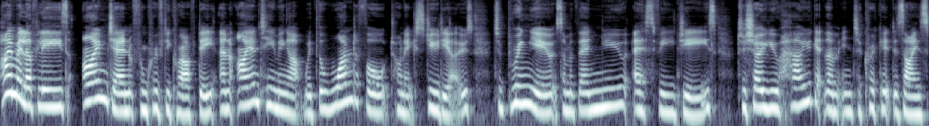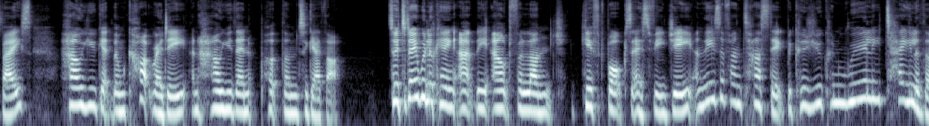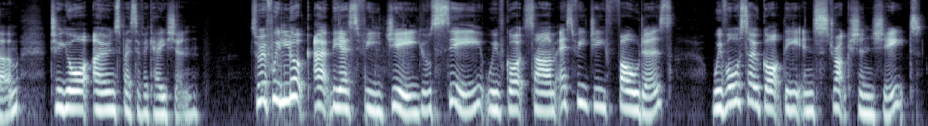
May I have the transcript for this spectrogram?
Hi my lovelies, I'm Jen from Crifty Crafty and I am teaming up with the wonderful Tonic Studios to bring you some of their new SVGs to show you how you get them into Cricut Design Space, how you get them cut ready and how you then put them together. So today we're looking at the Out for Lunch gift box SVG and these are fantastic because you can really tailor them to your own specification. So if we look at the SVG, you'll see we've got some SVG folders. We've also got the instruction sheet.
